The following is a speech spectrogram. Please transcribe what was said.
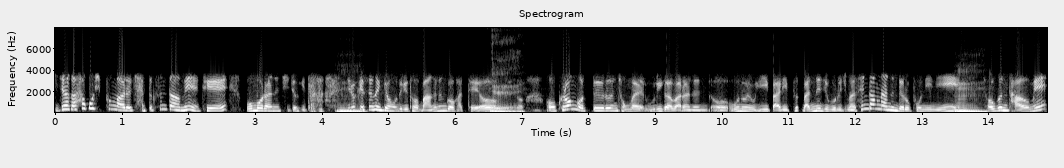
기자가 하고 싶은 말을 잔뜩 쓴 다음에 뒤에 뭐뭐라는 지적이다. 음. 이렇게 쓰는 경우들이 더 많은 것 같아요. 예. 그래서 어, 그런 것들은 정말 우리가 말하는 어, 오늘 이 말이 맞는지 모르지만 생각나는 대로 본인이 음. 적은 다음에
